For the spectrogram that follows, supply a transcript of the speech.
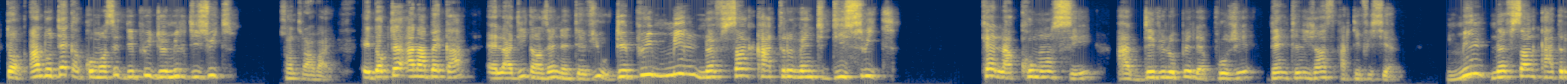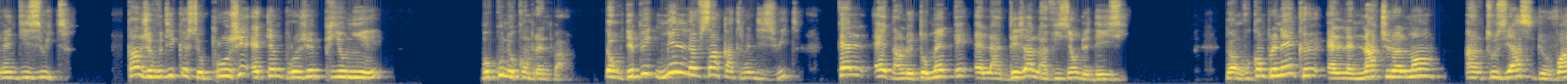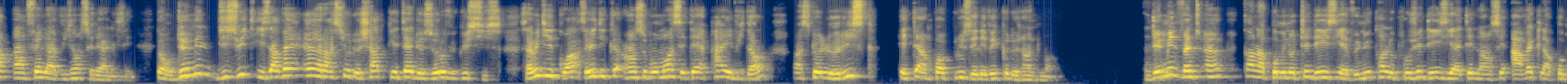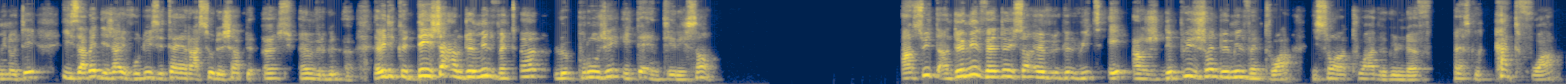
Donc, Endotech a commencé depuis 2018 son travail. Et Dr. Anna Becca, elle a dit dans une interview, depuis 1998, qu'elle a commencé à développer les projets d'intelligence artificielle. 1998. Quand je vous dis que ce projet est un projet pionnier, beaucoup ne comprennent pas. Donc, depuis 1998, qu'elle est dans le domaine et elle a déjà la vision de Daisy. Donc, vous comprenez qu'elle est naturellement enthousiaste de voir enfin la vision se réaliser. Donc, 2018, ils avaient un ratio de charte qui était de 0,6. Ça veut dire quoi? Ça veut dire qu'en ce moment, ce n'était pas évident parce que le risque était encore plus élevé que le rendement. 2021, quand la communauté Daisy est venue, quand le projet Daisy a été lancé avec la communauté, ils avaient déjà évolué, c'était un ratio de charte de 1,1. Ça veut dire que déjà en 2021, le projet était intéressant. Ensuite, en 2022, ils sont à 1,8 et depuis juin 2023, ils sont à 3,9, presque quatre fois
